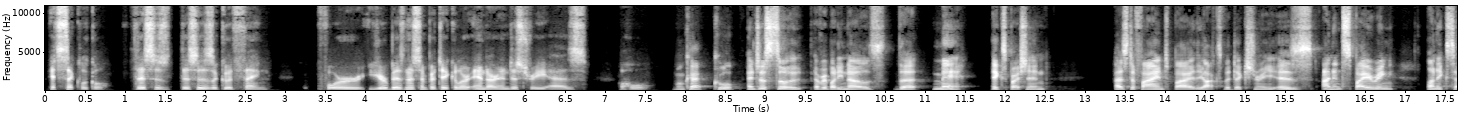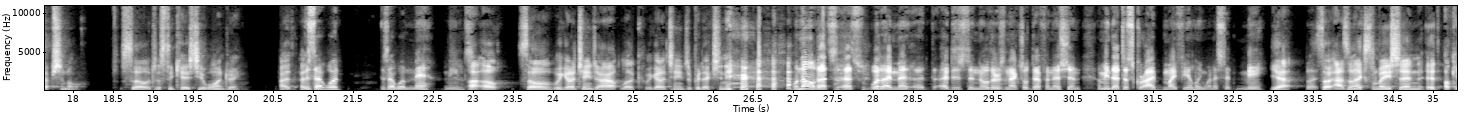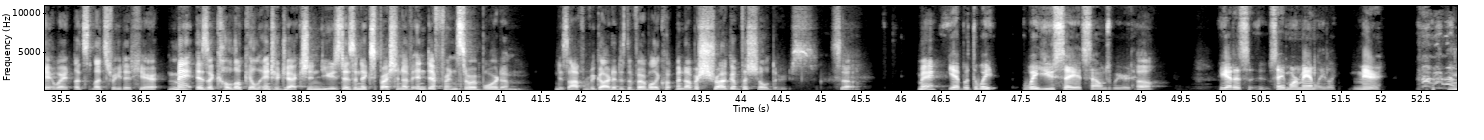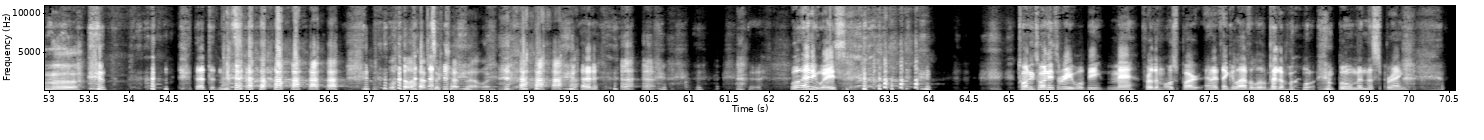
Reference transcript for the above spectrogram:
It's cyclical. This is this is a good thing for your business in particular and our industry as a whole. Okay, cool. And just so everybody knows, the meh expression, as defined by the Oxford Dictionary, is uninspiring, unexceptional. So, just in case you're wondering, I, I, Is that what is that what meh means? uh oh. So we got to change our outlook. We got to change the prediction here. well, no, that's that's what I meant. I just didn't know there's an actual definition. I mean, that described my feeling when I said meh. Yeah. But- so as an exclamation, it okay, wait, let's let's read it here. Meh is a colloquial interjection used as an expression of indifference or boredom. It is often regarded as the verbal equivalent of a shrug of the shoulders. So meh? Yeah, but the way way you say it sounds weird. Oh. You got to say it more manly, like meh. That didn't. sound- we'll have to cut that one. Well, anyways, 2023 will be meh for the most part, and I think it'll have a little bit of boom in the spring.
